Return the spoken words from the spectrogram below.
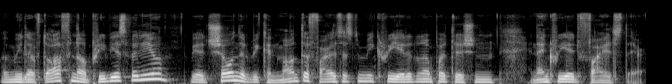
When we left off in our previous video, we had shown that we can mount the file system we created on a partition and then create files there,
